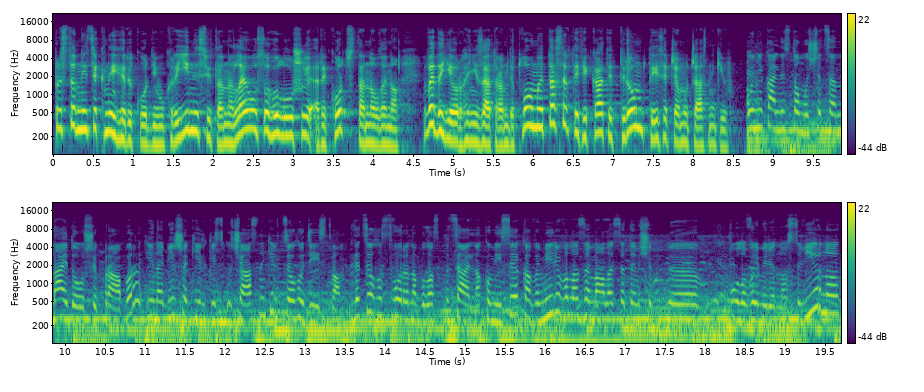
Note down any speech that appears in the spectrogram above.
Представниця книги рекордів України Світлана Леус оголошує, рекорд встановлено. Видає організаторам дипломи та сертифікати трьом тисячам учасників. Унікальність в тому, що це найдовший прапор і найбільша кількість учасників цього дійства. Для цього створена була спеціальна комісія, яка вимірювала, займалася тим, щоб е, було вимірено все вірно.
